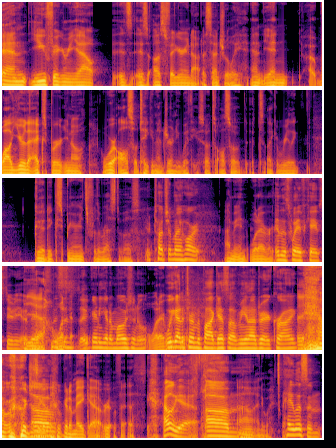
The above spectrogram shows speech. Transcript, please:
and you figuring it out is is us figuring it out essentially. And and uh, while you're the expert, you know, we're also taking that journey with you. So it's also it's like a really good experience for the rest of us. You're touching my heart. I mean, whatever. in this Wave Cave studio. Yeah, this what- is they're gonna get emotional. Whatever. We got to turn the podcast off. Me and Andre are crying. Yeah, we're just gonna, Um, we're gonna make out real fast. Hell yeah. Um. Uh, anyway, hey, listen.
